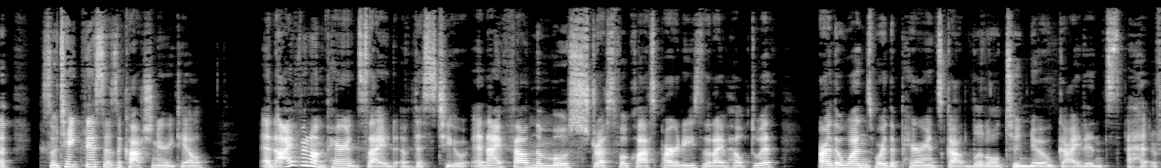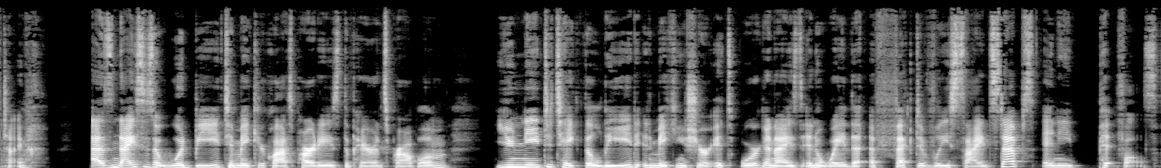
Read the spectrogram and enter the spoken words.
so take this as a cautionary tale. And I've been on the parent side of this too, and I've found the most stressful class parties that I've helped with are the ones where the parents got little to no guidance ahead of time. As nice as it would be to make your class parties the parents' problem, you need to take the lead in making sure it's organized in a way that effectively sidesteps any pitfalls.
